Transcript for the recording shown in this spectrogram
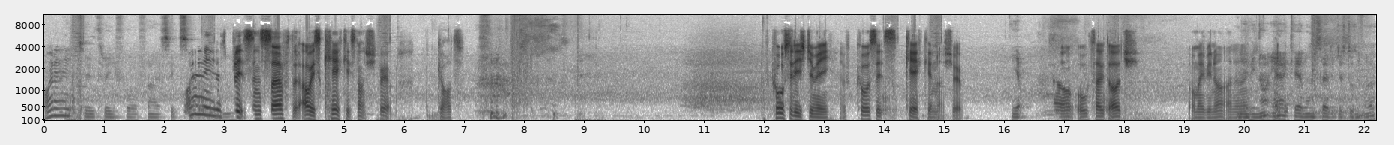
Why didn't he? one, two, three, four, five, six. Why seven, didn't he just eight, blitz and surf the? Oh, it's kick. It's not strip. God. Of course it is, Jimmy. Of course it's kick and not strip. Yep. Oh, auto dodge. Or maybe not. I don't know. Maybe not. Yeah, Kalon said it just doesn't work.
